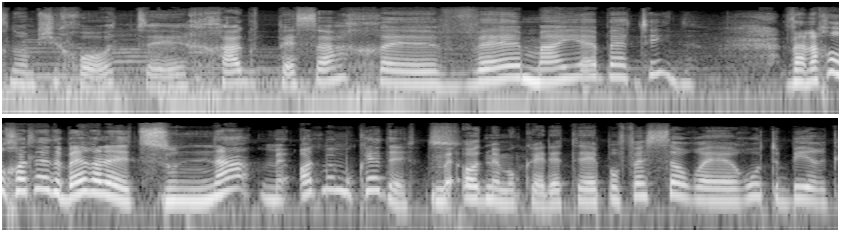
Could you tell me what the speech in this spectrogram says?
ואנחנו ממשיכות, אה, חג פסח, אה, ומה יהיה בעתיד? ואנחנו הולכות לדבר על תזונה מאוד ממוקדת. מאוד ממוקדת. אה, פרופסור רות בירק,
